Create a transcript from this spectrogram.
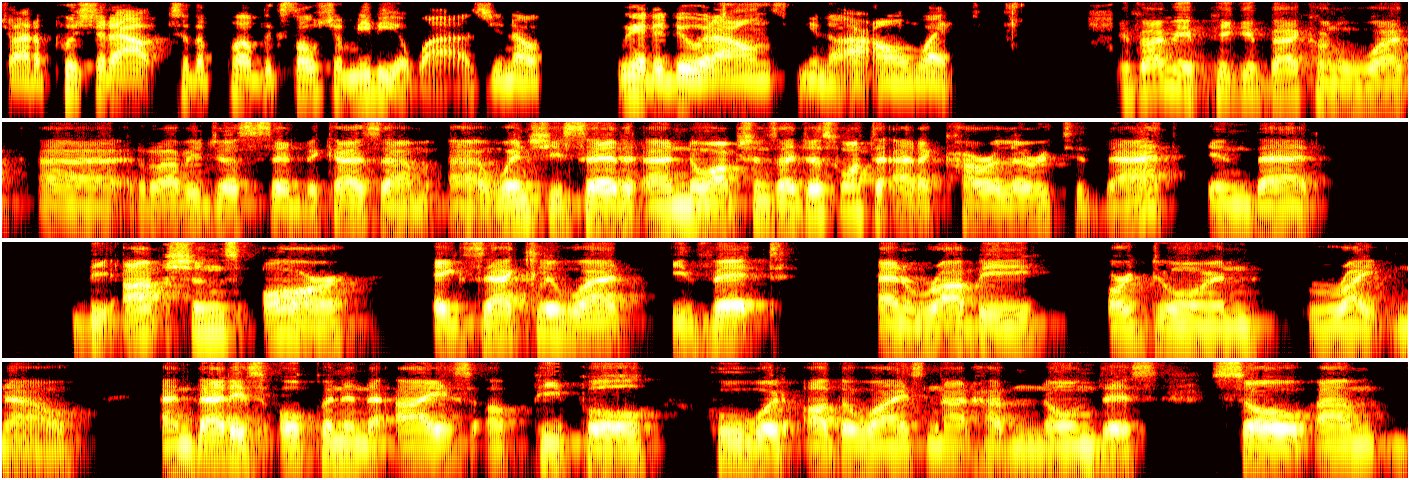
try to push it out to the public social media wise. You know, we had to do it our own, you know, our own way. If I may piggyback on what uh, Ravi just said, because um, uh, when she said uh, no options, I just want to add a corollary to that in that the options are exactly what Yvette and Robbie are doing right now. And that is opening the eyes of people who would otherwise not have known this. So, um,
